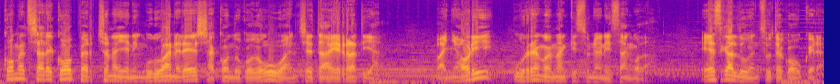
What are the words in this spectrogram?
Kometsareko pertsonaien inguruan ere sakonduko dugu antxeta irratian. Baina hori, urrengo emankizunean izango da. Ez galdu entzuteko aukera.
